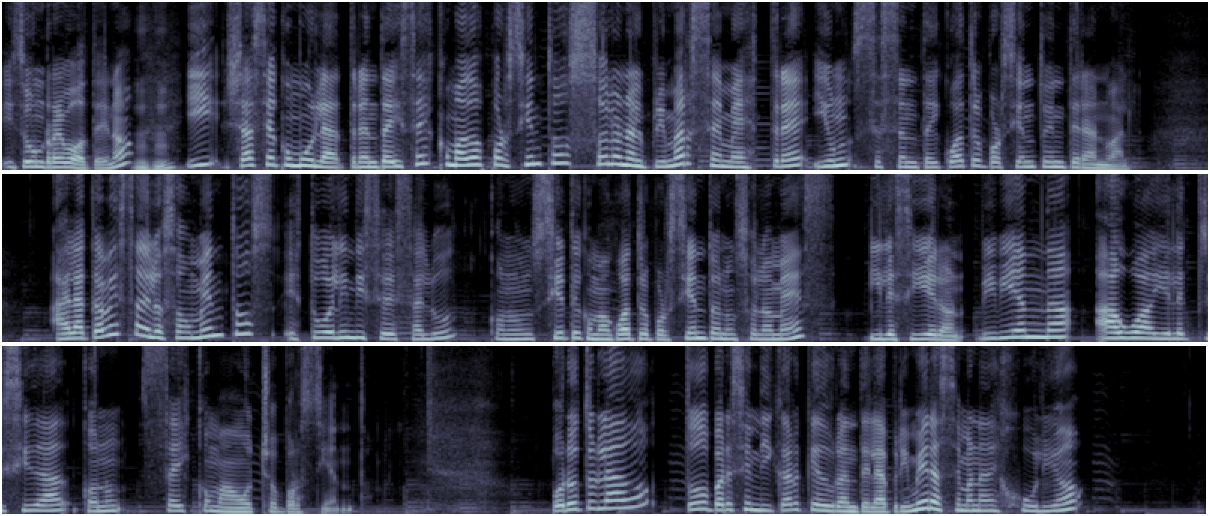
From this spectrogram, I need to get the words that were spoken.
Hizo un rebote, ¿no? Y ya se acumula 36,2% solo en el primer semestre y un 64% interanual. A la cabeza de los aumentos estuvo el índice de salud con un 7,4% en un solo mes y le siguieron vivienda, agua y electricidad con un 6,8%. Por otro lado, todo parece indicar que durante la primera semana de julio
